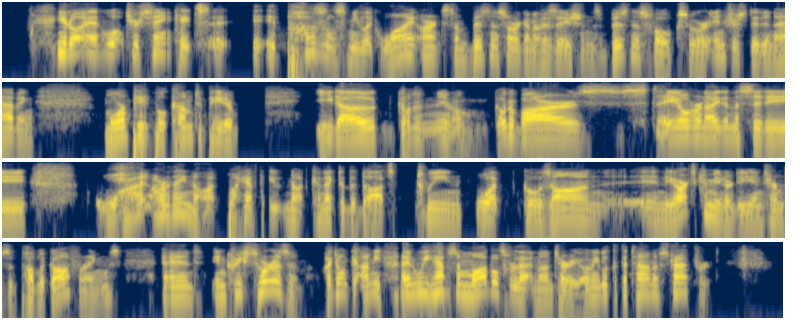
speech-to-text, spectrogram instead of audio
You know, and what you're saying, Kate, it, it puzzles me. Like, why aren't some business organizations, business folks who are interested in having more people come to Peter eat out, go to you know, go to bars, stay overnight in the city. Why are they not? Why have they not connected the dots between what goes on in the arts community in terms of public offerings and increased tourism? I don't. I mean, and we have some models for that in Ontario. I mean, look at the town of Stratford,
